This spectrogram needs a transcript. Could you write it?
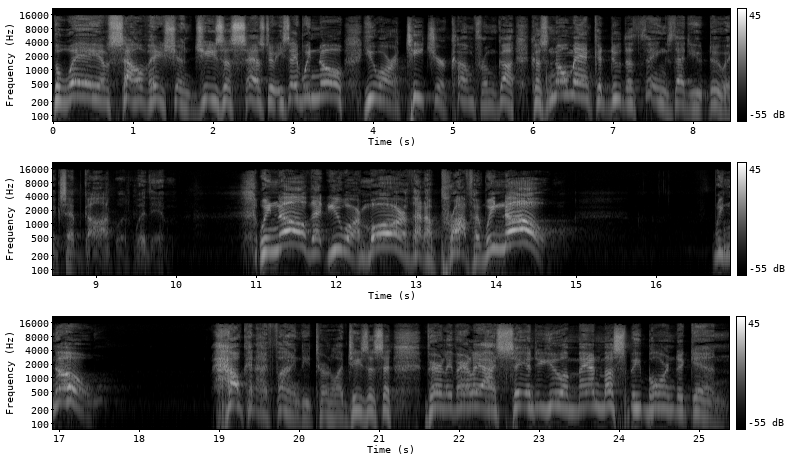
the way of salvation. Jesus says to him, He said, We know you are a teacher come from God, because no man could do the things that you do except God was with him. We know that you are more than a prophet. We know. We know. How can I find eternal life? Jesus said, Verily, verily, I say unto you, a man must be born again.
